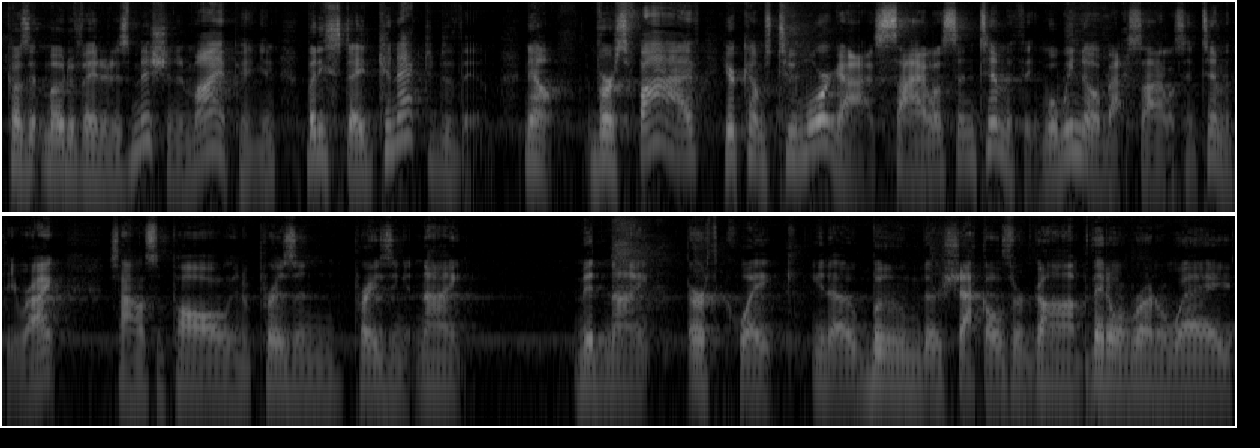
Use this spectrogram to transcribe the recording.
Because it motivated his mission, in my opinion, but he stayed connected to them. Now, verse 5, here comes two more guys, Silas and Timothy. Well, we know about Silas and Timothy, right? Silas and Paul in a prison, praising at night, midnight, earthquake, you know, boom, their shackles are gone, but they don't run away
